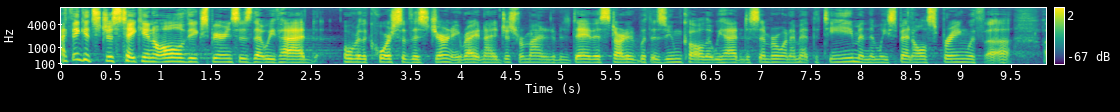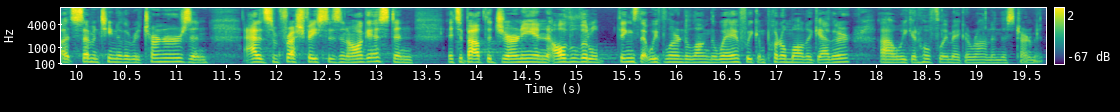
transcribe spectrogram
I think it's just taking all of the experiences that we've had over the course of this journey, right? And I just reminded him today. This started with a Zoom call that we had in December when I met the team, and then we spent all spring with uh, uh, 17 of the returners and added some fresh faces in August. And it's about the journey and all the little things that we've learned along the way. If we can put them all together, uh, we can hopefully make a run in this tournament.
